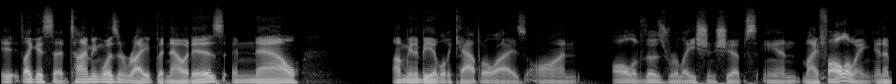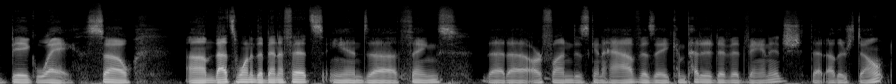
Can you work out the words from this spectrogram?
it, like I said, timing wasn't right, but now it is, and now I'm going to be able to capitalize on all of those relationships and my following in a big way. So um, that's one of the benefits and uh, things that uh, our fund is going to have as a competitive advantage that others don't.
